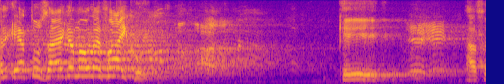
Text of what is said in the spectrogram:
তাহলে এত জায়গা মাওলায় পাই কই? কি? আছে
